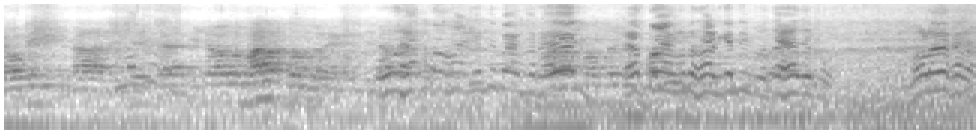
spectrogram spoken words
হবে এটা- হলো মানব বন্ধনের দেখা দেবো। বড় খেলা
